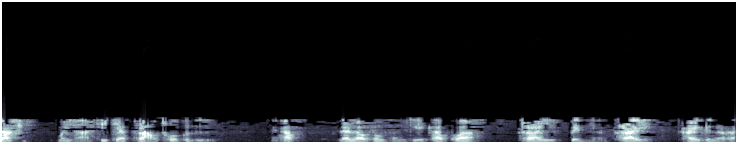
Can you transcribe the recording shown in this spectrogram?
จัดไม่อาจที่จะกล่าวโทษคนอื่นนะครับ และเราต้องสังเกตครับว่าใครเป็นใครใครเป็นอะไร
